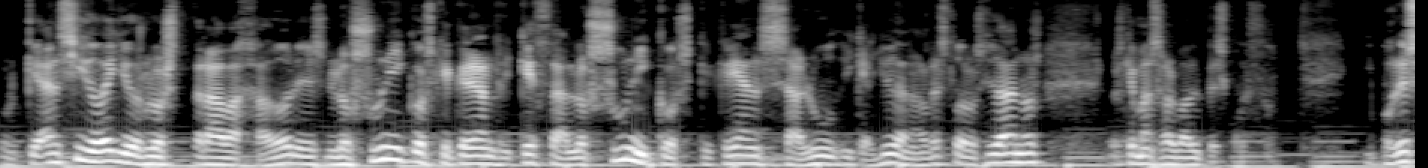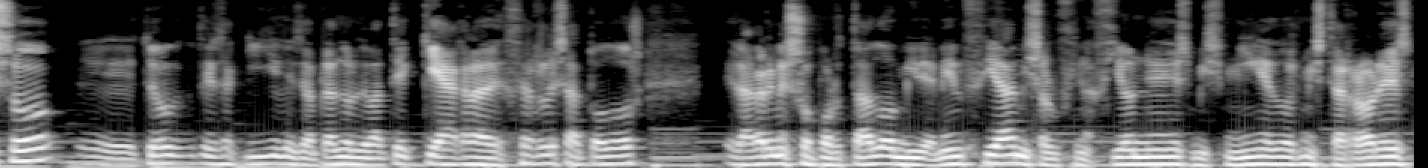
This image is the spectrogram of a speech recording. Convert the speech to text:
porque han sido ellos los trabajadores, los únicos que crean riqueza, los únicos que crean salud y que ayudan al resto de los ciudadanos, los que me han salvado el pescuezo. Y por eso eh, tengo desde aquí, desde ampliando el debate, que agradecerles a todos el haberme soportado mi demencia, mis alucinaciones, mis miedos, mis terrores,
